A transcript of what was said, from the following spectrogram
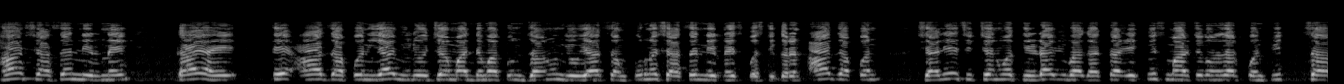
हा शासन निर्णय काय आहे ते आज आपण या व्हिडिओच्या माध्यमातून जाणून घेऊया. संपूर्ण शासन निर्णय स्पष्टीकरण. आज आपण शालेय शिक्षण व क्रीडा विभागाचा एकवीस मार्च दोन हजार पंचवीस चा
